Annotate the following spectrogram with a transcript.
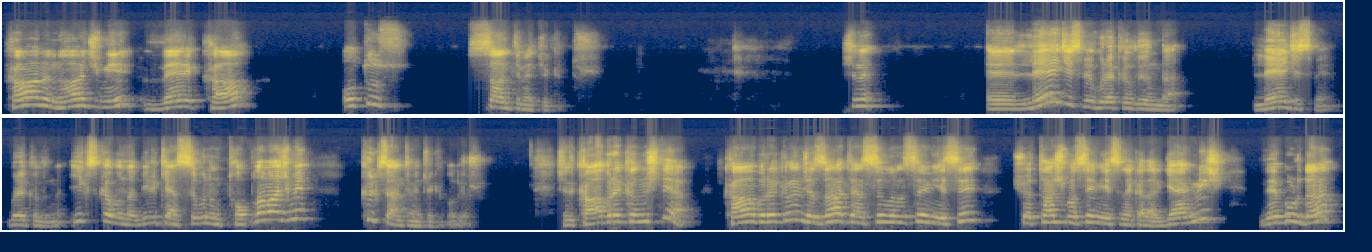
K'nın hacmi VK 30 santimetre küptür. Şimdi e, L cismi bırakıldığında L cismi bırakıldığında X kabında biriken sıvının toplam hacmi 40 santimetre küp oluyor. Şimdi K bırakılmıştı ya. K bırakılınca zaten sıvının seviyesi şu taşma seviyesine kadar gelmiş ve burada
